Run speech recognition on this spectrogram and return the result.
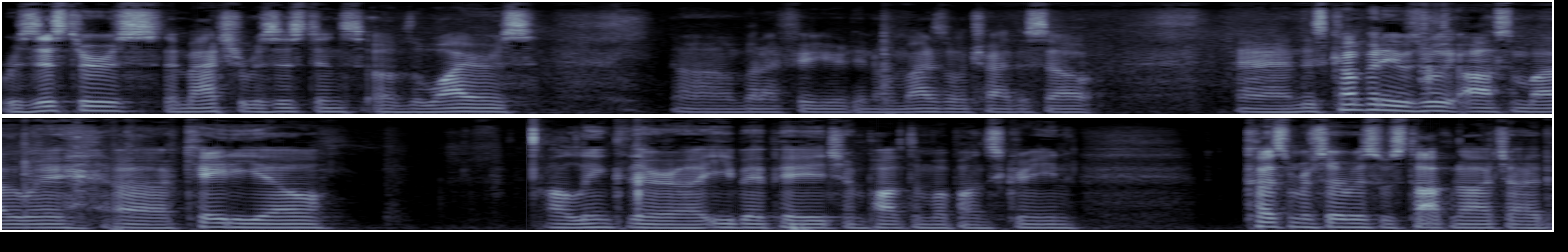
resistors that match the resistance of the wires. Um, but I figured, you know, might as well try this out. And this company was really awesome, by the way. Uh, KDL. I'll link their uh, eBay page and pop them up on screen. Customer service was top notch. I'd,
